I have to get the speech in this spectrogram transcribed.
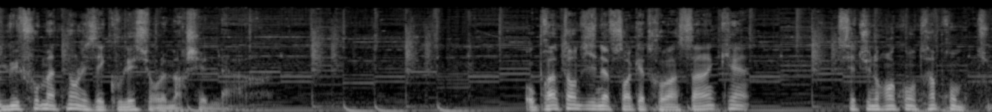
il lui faut maintenant les écouler sur le marché de l'art. Au printemps 1985, c'est une rencontre impromptue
